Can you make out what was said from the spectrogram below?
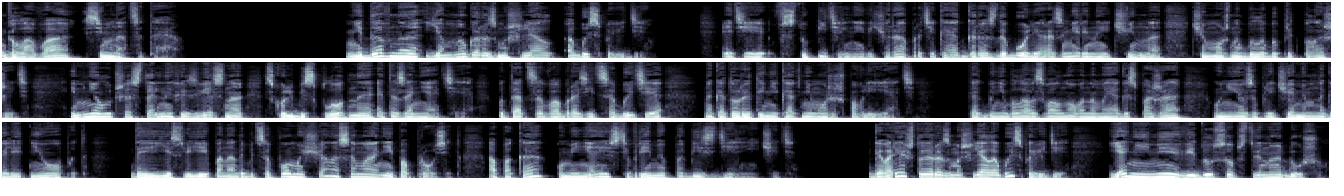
Глава 17. Недавно я много размышлял об исповеди. Эти вступительные вечера протекают гораздо более размеренно и чинно, чем можно было бы предположить, и мне лучше остальных известно, сколь бесплодное это занятие — пытаться вообразить события, на которые ты никак не можешь повлиять. Как бы ни была взволнована моя госпожа, у нее за плечами многолетний опыт — да и если ей понадобится помощь, она сама о ней попросит, а пока у меня есть время побездельничать. Говоря, что я размышлял об исповеди, я не имею в виду собственную душу.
